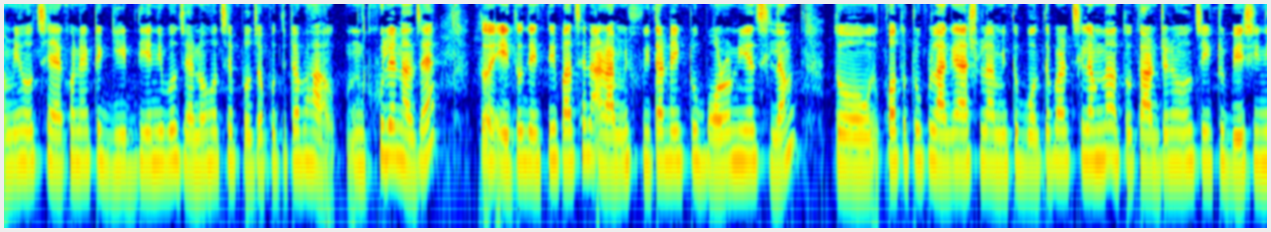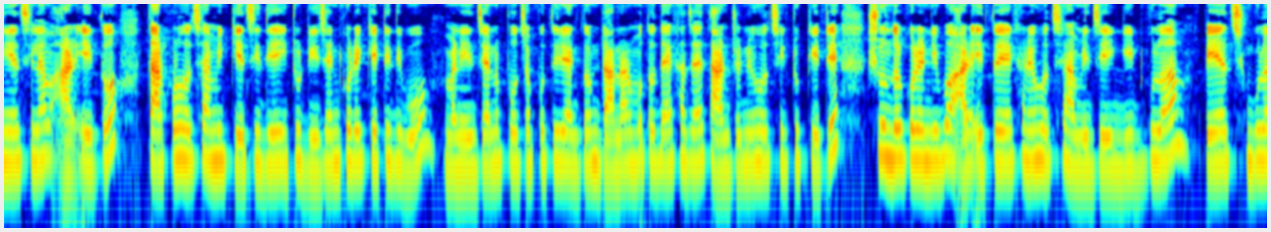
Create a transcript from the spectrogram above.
আমি হচ্ছে এখন একটা গিট দিয়ে নিব যেন হচ্ছে প্রজাপতিটা খুলে না যায়। তো এই তো দেখতেই পাচ্ছেন, আর আমি ফিতাটা একটু বড় নিয়েছিলাম। তো কতটুকু লাগে আসলে আমি তো বলতে পারছিলাম না, তো তার জন্য হচ্ছে একটু বেশি নিয়েছিলাম। আর এই তো তারপর হচ্ছে আমি কেচি দিয়ে একটু ডিজাইন করে কেটে দিব মানে যেন প্রজাপতির একদম ডানার মতো দেখা যায়, তার জন্য হচ্ছে একটু কেটে সুন্দর করে নিব। আর এই তো এখানে হচ্ছে আমি যে গিটগুলা, পেঁয়াজগুলো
